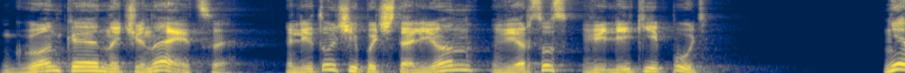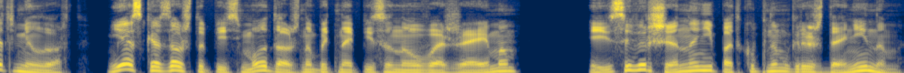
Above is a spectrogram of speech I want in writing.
«Гонка начинается! Летучий почтальон versus Великий путь!» «Нет, милорд, я сказал, что письмо должно быть написано уважаемым и совершенно неподкупным гражданином,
